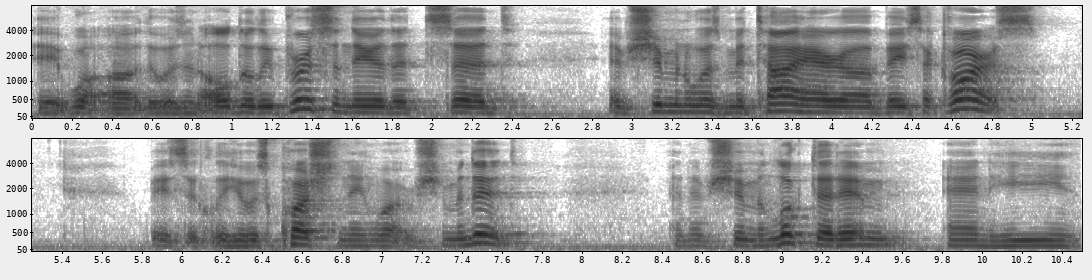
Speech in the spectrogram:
it, uh, there was an elderly person there that said if Shimon was mitaher uh, beis akvaris. Basically, he was questioning what Shimon did, and if Shimon looked at him, and he,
